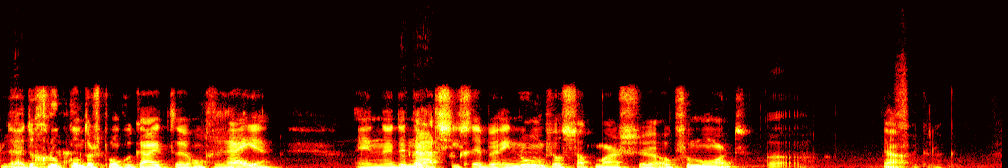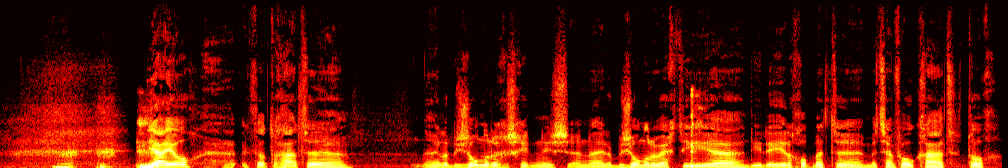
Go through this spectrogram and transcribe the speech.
De, de groep komt oorspronkelijk uit eh, Hongarije. En eh, de Oké. nazi's hebben enorm veel Satmars eh, ook vermoord. Oh, Ja. Ja joh, dat gaat een hele bijzondere geschiedenis, een hele bijzondere weg die, die de Heere God met, met zijn volk gaat, toch?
